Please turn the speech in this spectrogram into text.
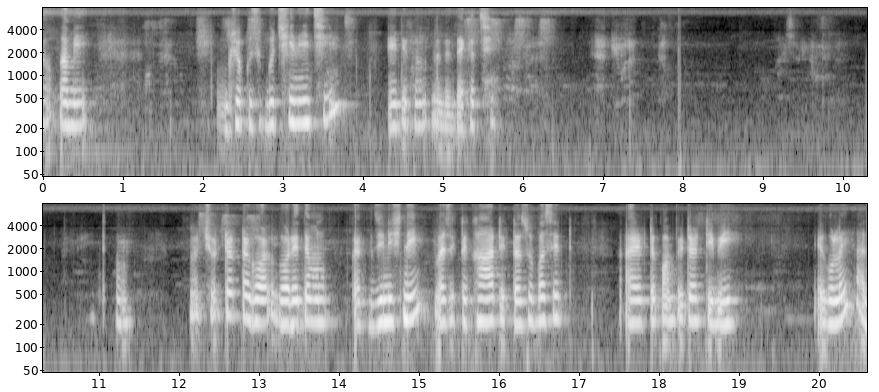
হোক আমি সব কিছু গুছিয়ে নিয়েছি। এই দেখুন আপনাদের দেখাচ্ছি তো, আমার ছোট্ট একটা ঘর, ঘরে তেমন একটা জিনিস নেই। বাস একটা খাট, একটা সোফা সেট আর একটা কম্পিউটার, টিভি এগুলোই আর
